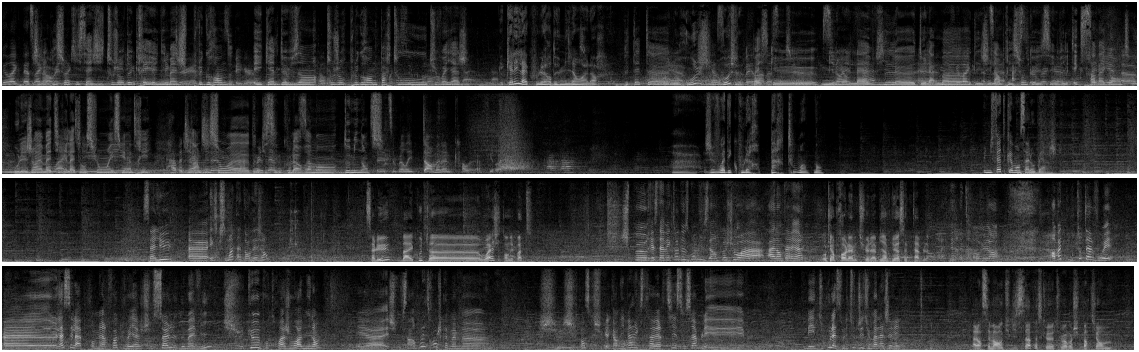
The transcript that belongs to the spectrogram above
J'ai l'impression qu'il s'agit toujours de créer une image plus grande et qu'elle devient toujours plus grande partout où tu voyages. Et quelle est la couleur de Milan alors? Peut-être euh, le rouge. Rouge Parce que Milan est la ville euh, de la mode et j'ai l'impression que c'est une ville extravagante où les gens aiment attirer l'attention et se montrer. J'ai l'impression euh, donc que c'est une couleur vraiment dominante. Ah, je vois des couleurs partout maintenant. Une fête commence à l'auberge. Salut, excuse-moi, t'attends des gens? Salut, bah écoute, euh, ouais, j'attends des potes. Je peux rester avec toi deux secondes, il faisait un peu chaud à, l'intérieur. Aucun problème, tu es la bienvenue à cette table. Trop bien. En fait, pour tout avouer, euh, là c'est la première fois que je voyage seule de ma vie. Je suis que pour trois jours à Milan et, euh, je trouve ça un peu étrange quand même. Je, je, pense que je suis quelqu'un d'hyper extraverti et sociable et mais du coup la solitude j'ai du mal à gérer. Alors c'est marrant que tu dises ça parce que tu vois moi je suis parti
